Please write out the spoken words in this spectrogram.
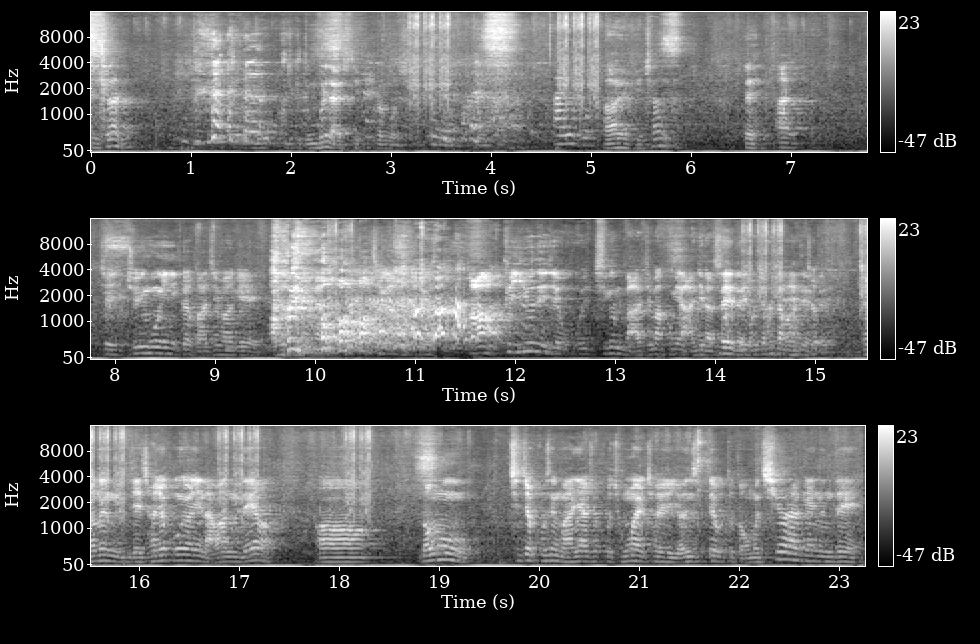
괜찮아요? 그렇게 눈물이 날 수도 있고 그런 거죠. 아이고. 괜찮아요. 네. 아, 제 주인공이니까 마지막에 아그 이유는 이제 지금 마지막 공이 아니라서 네네. 먼저 한다고 네, 하네요. 저- 네. 저는 이제 저녁 공연이 남았는데요. 어, 너무 진짜 고생 많이 하셨고 정말 저희 연습 때부터 너무 치열하게 했는데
